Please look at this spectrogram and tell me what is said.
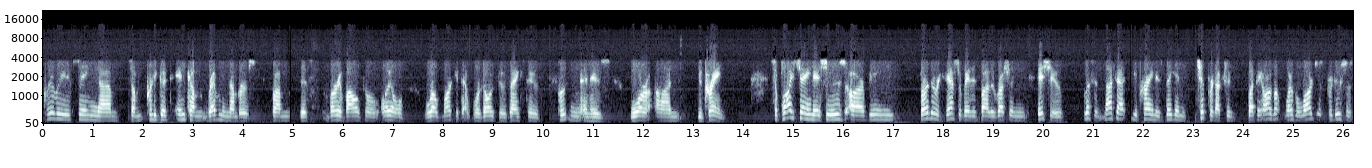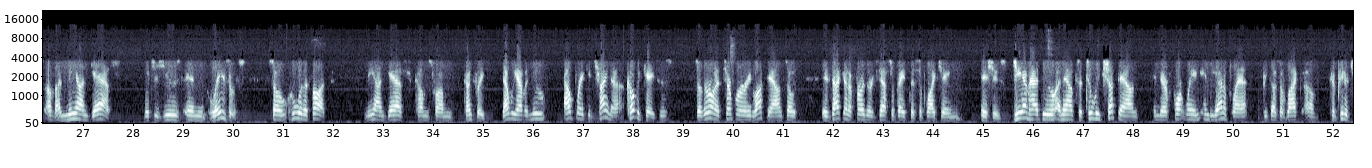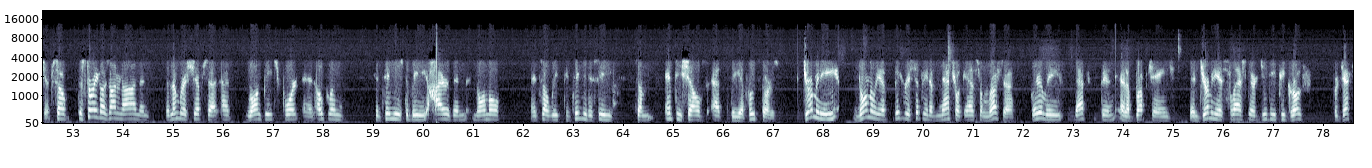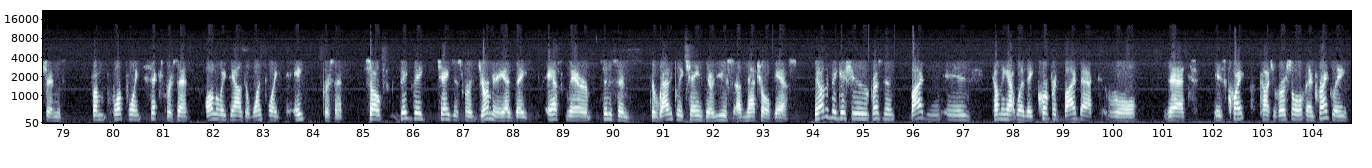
Clearly seeing um, some pretty good income revenue numbers from this very volatile oil world market that we're going through thanks to Putin and his war on Ukraine. Supply chain issues are being further exacerbated by the Russian issue. Listen, not that Ukraine is big in chip production, but they are the, one of the largest producers of a neon gas which is used in lasers. So who would have thought neon gas comes from country? Now we have a new outbreak in China, COVID cases, so they're on a temporary lockdown. So is that going to further exacerbate the supply chain issues? GM had to announce a two-week shutdown in their Fort Wayne, Indiana plant because of lack of computer chips. So the story goes on and on, and the number of ships at, at Long Beach Port and Oakland continues to be higher than normal. And so we continue to see some empty shelves at the uh, food stores. Germany, normally a big recipient of natural gas from Russia, clearly that's been an abrupt change. And Germany has slashed their GDP growth projections from 4.6% all the way down to 1.8%. So big, big changes for Germany as they ask their citizens to radically change their use of natural gas. The other big issue, President Biden is coming out with a corporate buyback rule that is quite controversial and, frankly,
